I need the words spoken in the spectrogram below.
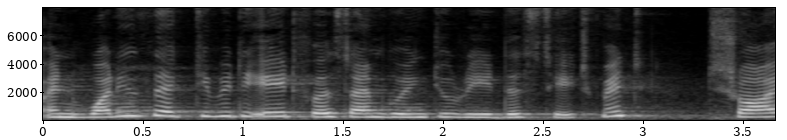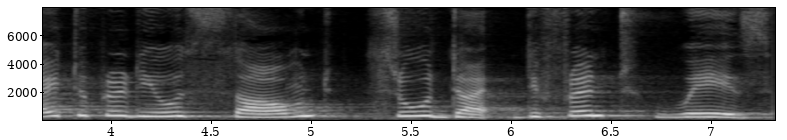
And what is the activity 8? First I am going to read the statement. Try to produce sound through different ways.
